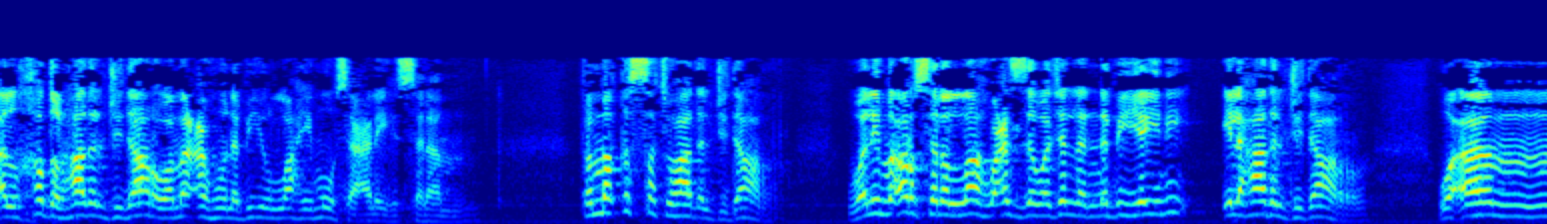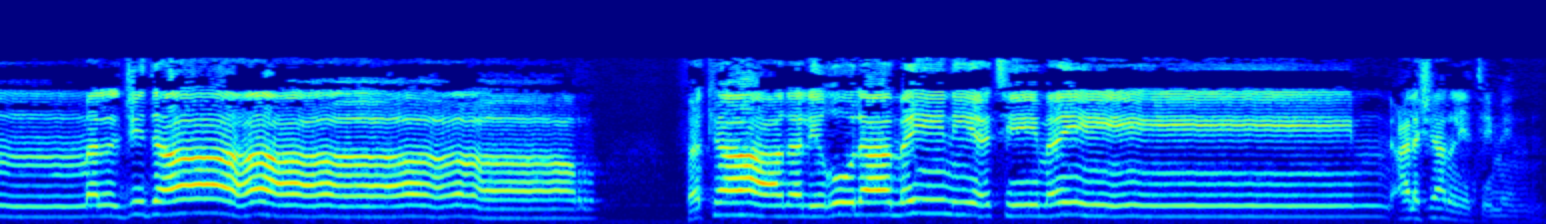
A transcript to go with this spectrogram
الخضر هذا الجدار ومعه نبي الله موسى عليه السلام. فما قصة هذا الجدار؟ ولما أرسل الله عز وجل النبيين إلى هذا الجدار؟ وأما الجدار فكان لغلامين يتيمين. علشان اليتيمين.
